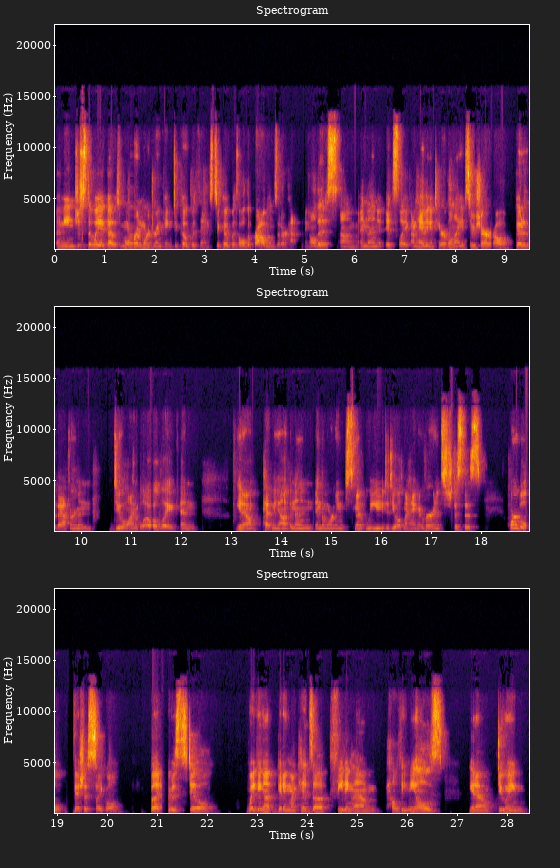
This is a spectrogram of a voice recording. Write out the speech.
I mean, just the way it goes, more and more drinking to cope with things, to cope with all the problems that are happening, all this. Um, and then it's like, I'm having a terrible night. So, sure, I'll go to the bathroom and do a line of blow, like, and, you know, pet me up. And then in the morning, smoke weed to deal with my hangover. And it's just this horrible, vicious cycle. But I was still waking up, getting my kids up, feeding them healthy meals, you know, doing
